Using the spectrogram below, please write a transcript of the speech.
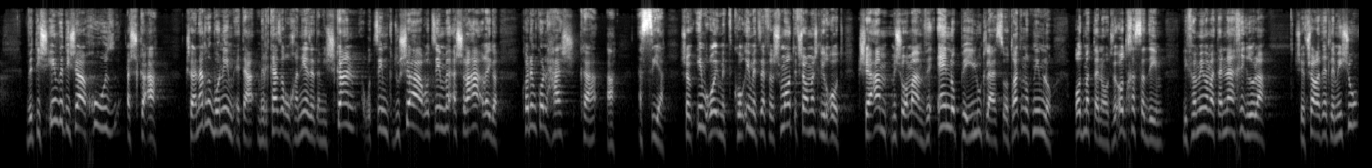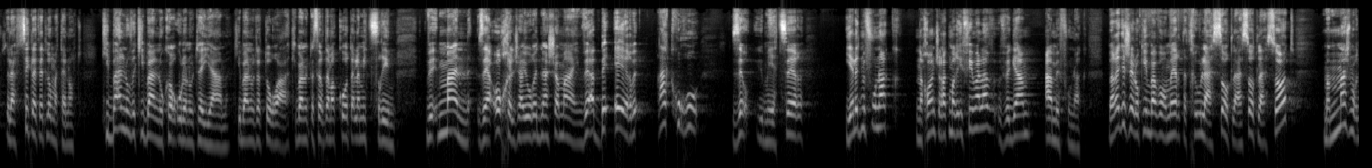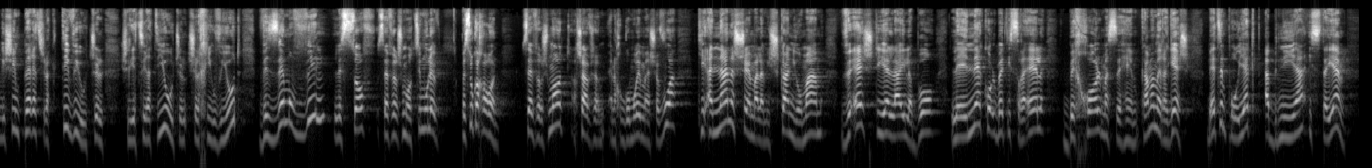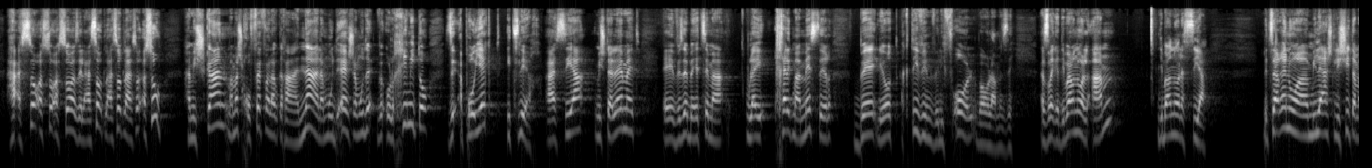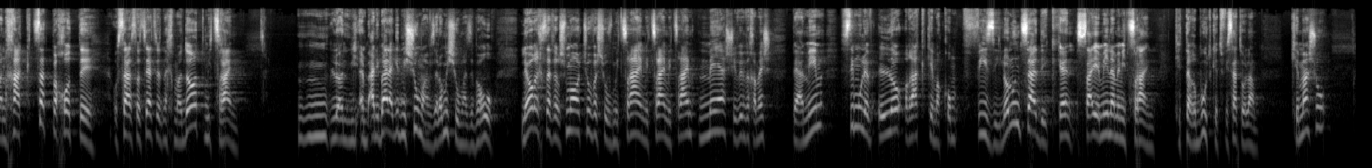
ו-99 אחוז השקעה. כשאנחנו בונים את המרכז הרוחני הזה, את המשכן, רוצים קדושה, רוצים השראה, רגע, קודם כל השקעה. עשייה. עכשיו, אם רואים את, קוראים את ספר שמות, אפשר ממש לראות, כשהעם משועמם ואין לו פעילות לעשות, רק נותנים לו עוד מתנות ועוד חסדים, לפעמים המתנה הכי גדולה שאפשר לתת למישהו, זה להפסיק לתת לו מתנות. קיבלנו וקיבלנו, קראו לנו את הים, קיבלנו את התורה, קיבלנו את עשרת המכות על המצרים, ומן, זה האוכל שהיה יורד מהשמיים, והבאר, ורק קורו. זה מייצר ילד מפונק, נכון? שרק מרעיפים עליו, וגם עם מפונק. ברגע שאלוקים בא ואומר, תתחילו לעשות, לעשות, לעשות, ממש מרגישים פרץ של אקטיביות, של, של יצירתיות, של, של חיוביות, וזה מוביל לסוף ספר שמות. שימו לב, פסוק אחרון, ספר שמות, עכשיו אנחנו גומרים מהשבוע, כי ענן השם על המשכן יומם, ואש תהיה לילה בו, לעיני כל בית ישראל, בכל מסיהם. כמה מרגש. בעצם פרויקט הבנייה הסתיים. העשו, עשו, עשו הזה, לעשות, לעשות, לעשות, עשו. המשכן ממש חופף עליו ככה ענן, עמוד אש, עמוד... והולכים איתו, זה, הפרויקט הצליח. העשייה משתלמת, אה, וזה בעצם ה, אולי חלק מהמסר בלהיות אקטיביים ולפעול בעולם הזה. אז רגע, דיברנו על עם, דיברנו על עשייה. לצערנו, המילה השלישית, המנחה, קצת פחות אה, עושה אסוציאציות נחמדות, מצרים. לא, אני, אני באה להגיד משום מה, אבל זה לא משום מה, זה ברור. לאורך ספר שמות, שוב ושוב, מצרים, מצרים, מצרים, 175 פעמים, שימו לב, לא רק כמקום פיזי, לא נ"צ, כן, סע ימינה ממצרים, כתרבות, כתפיסת עולם, כמשהו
